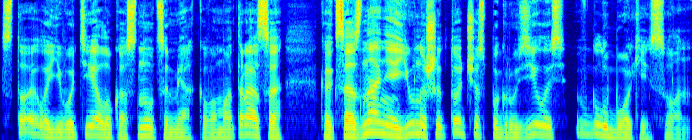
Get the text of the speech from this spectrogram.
Стоило его телу коснуться мягкого матраса, как сознание юноши тотчас погрузилось в глубокий сон.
